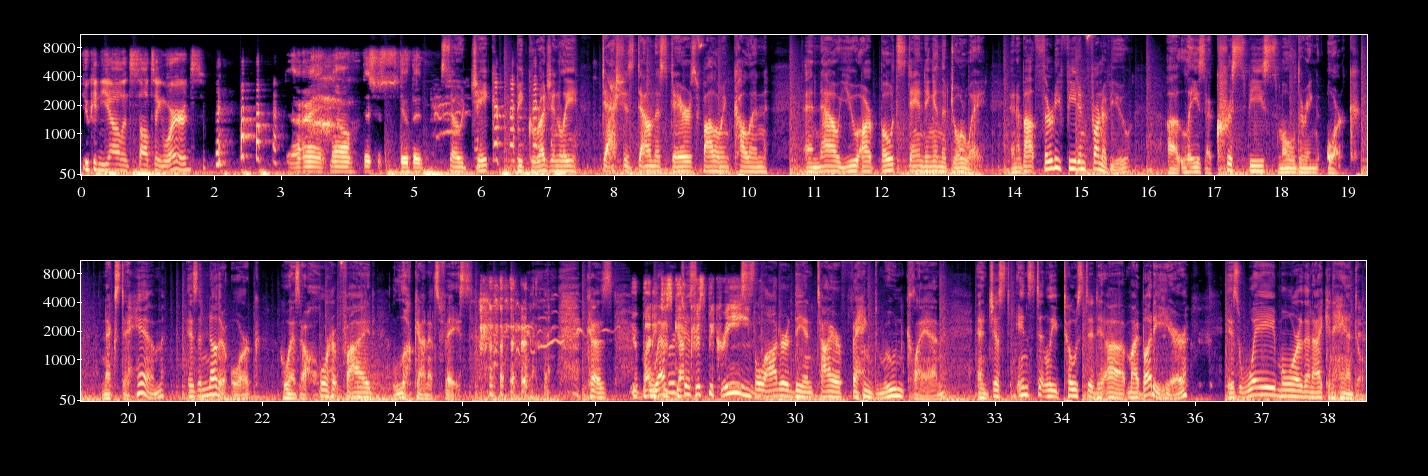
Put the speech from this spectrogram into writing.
You can yell insulting words. All right. Well, this is stupid. So Jake begrudgingly dashes down the stairs following Cullen, and now you are both standing in the doorway. And about 30 feet in front of you uh, lays a crispy, smoldering orc. Next to him is another orc who has a horrified look on its face. Because Your buddy just got just Krispy Kreme. slaughtered the entire Fanged Moon clan and just instantly toasted uh, my buddy here is way more than I can handle.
